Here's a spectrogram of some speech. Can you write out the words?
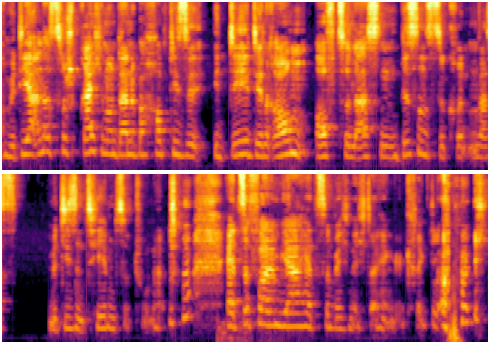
mit dir anders zu sprechen und dann überhaupt diese Idee, den Raum aufzulassen, ein Business zu gründen, was mit diesen Themen zu tun hat. hättest du vor einem Jahr, hättest du mich nicht dahin gekriegt, glaube ich.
